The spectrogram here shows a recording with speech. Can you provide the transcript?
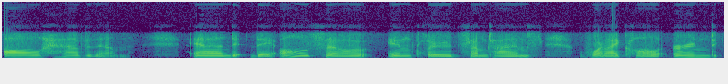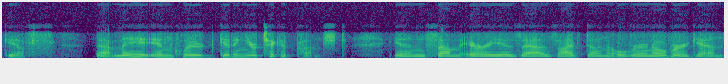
all have them. And they also include sometimes what I call earned gifts That may include getting your ticket punched in some areas, as I've done over and over again,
